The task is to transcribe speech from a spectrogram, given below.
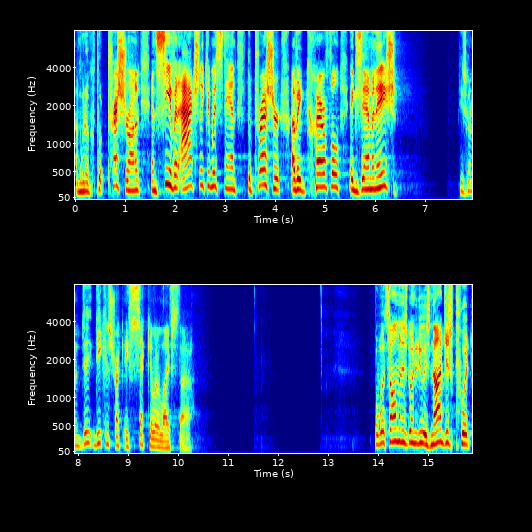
I'm going to put pressure on it and see if it actually can withstand the pressure of a careful examination. He's going to de- deconstruct a secular lifestyle. But what Solomon is going to do is not just put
